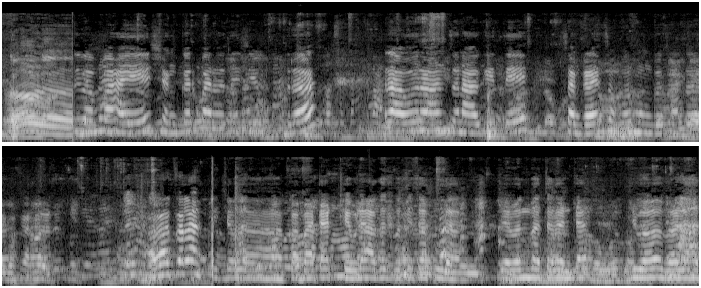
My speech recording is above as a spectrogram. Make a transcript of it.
बाप्पा आहे शंकर पार्वतीचे पुत्र. रावरावांचं नाव घेते. सगळ्यांसमोर मंगळसूत्र करा. चला तिच्या कपाटात ठेवला अगरबत्तीचा पुडा. जेवण भातकांच्या जीवावर घाला हात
